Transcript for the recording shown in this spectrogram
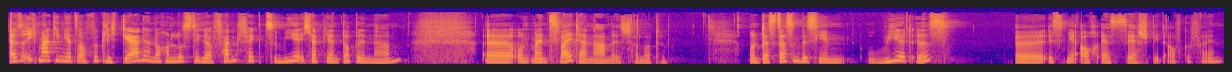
Also ich mag ihn jetzt auch wirklich gerne. Noch ein lustiger Fun-Fact zu mir. Ich habe ja einen Doppelnamen. Äh, und mein zweiter Name ist Charlotte. Und dass das ein bisschen weird ist, äh, ist mir auch erst sehr spät aufgefallen.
